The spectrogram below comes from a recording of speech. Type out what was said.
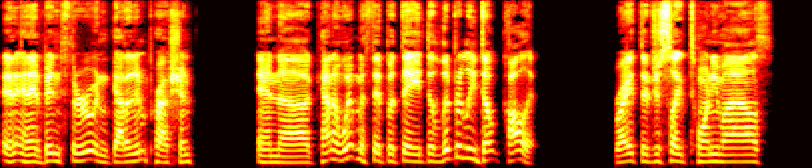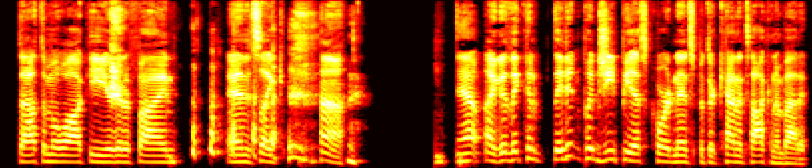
and, and had been through and got an impression and uh kind of went with it, but they deliberately don't call it. Right? They're just like 20 miles south of Milwaukee, you're gonna find. And it's like, huh. Yeah. Like they could they didn't put GPS coordinates, but they're kind of talking about it.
